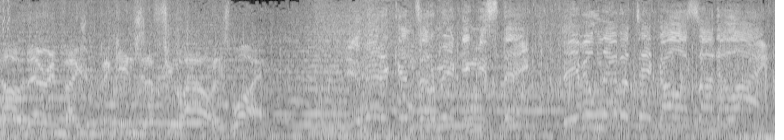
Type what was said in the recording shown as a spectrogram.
No, their invasion begins in a few hours. Why? The Americans are making mistake. They will never take Al-Assad alive.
